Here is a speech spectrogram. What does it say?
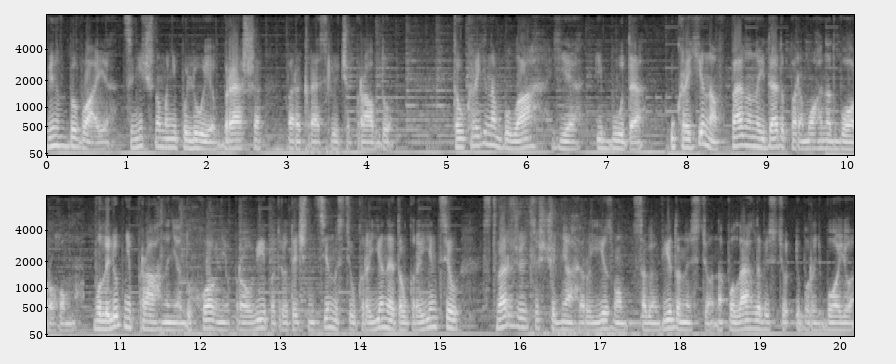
Він вбиває, цинічно маніпулює, бреше, перекреслюючи правду. Та Україна була, є і буде. Україна впевнено йде до перемоги над ворогом. Волелюбні прагнення, духовні, правові, патріотичні цінності України та українців стверджуються щодня героїзмом, самовідданістю, наполегливістю і боротьбою.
